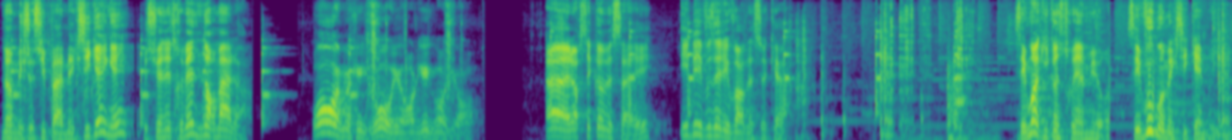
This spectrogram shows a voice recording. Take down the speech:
Non mais je suis pas un Mexicain, hein Je suis un être humain normal. Ah, alors c'est comme ça, hein Eh bien, vous allez voir dans ce cas. C'est moi qui construis un mur. C'est vous, mon Mexicain, Brienne.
